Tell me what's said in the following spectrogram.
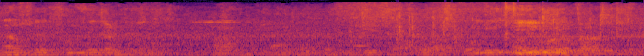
ना उससे फोन भी करते हैं हाँ यही बोला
